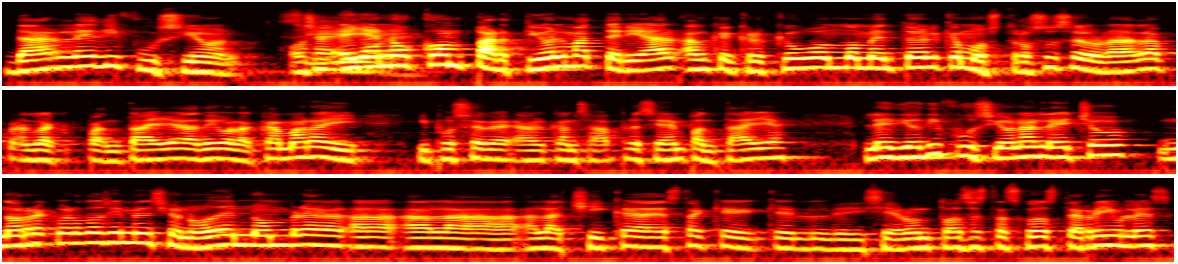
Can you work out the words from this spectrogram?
darle difusión. O sea, ella no compartió el material, aunque creo que hubo un momento en el que mostró su celular a la, a la pantalla, digo, a la cámara, y, y pues se alcanzaba a apreciar en pantalla. Le dio difusión al hecho, no recuerdo si mencionó de nombre a, a- a la, a la chica esta que, que le hicieron todas estas cosas terribles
